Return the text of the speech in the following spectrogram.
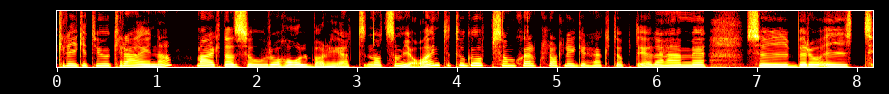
kriget i Ukraina marknadsoro och hållbarhet. Något som jag inte tog upp som självklart ligger högt upp det är det här med cyber och IT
